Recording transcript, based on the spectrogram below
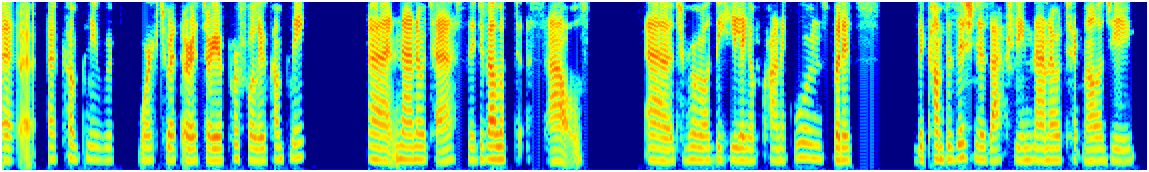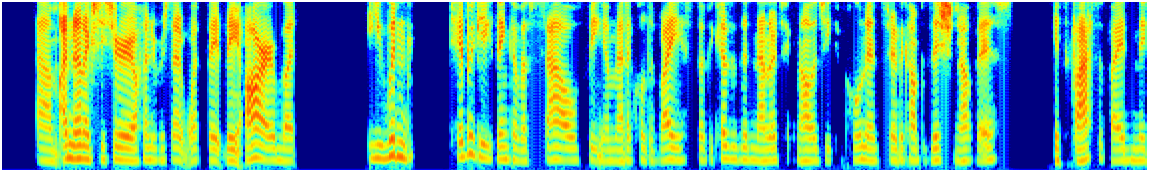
a, a company we've worked with, or sorry, a portfolio company, uh, Nanotest. They developed a salve uh, to promote the healing of chronic wounds, but it's the composition is actually nanotechnology. Um, I'm not actually sure 100% what they, they are, but you wouldn't typically think of a salve being a medical device, but because of the nanotechnology components or the composition of it, it's classified and they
